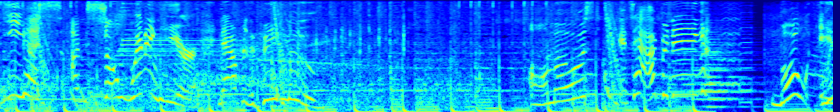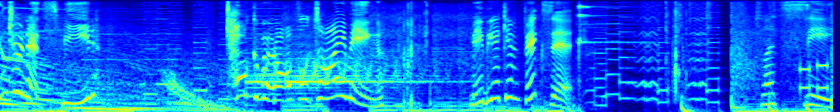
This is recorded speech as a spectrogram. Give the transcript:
Yes! I'm so winning here! Now for the big move. Almost. It's happening! Low internet speed? Talk about awful timing! Maybe I can fix it. Let's see.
